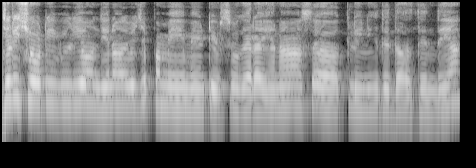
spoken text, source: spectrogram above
ਜਿਹੜੀ ਛੋਟੀ ਵੀਡੀਓ ਹੁੰਦੀ ਹੈ ਨਾ, ਉਹਦੇ ਵਿੱਚ ਆਪਾਂ ਮੇਨ ਮੇਨ ਟਿਪਸ ਵਗੈਰਾ ਹੈ ਨਾ ਕਲੀਨਿੰਗ ਦੇ ਦੱਸ ਦਿੰਦੇ ਆ।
